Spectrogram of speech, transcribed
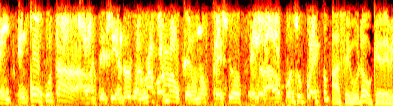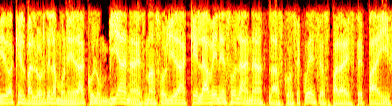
en, en Cúcuta, abasteciendo de alguna forma, aunque en unos precios elevados, por supuesto. Aseguró que debido a que el valor de la moneda colombiana es más sólida que la venezolana, las consecuencias para este país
